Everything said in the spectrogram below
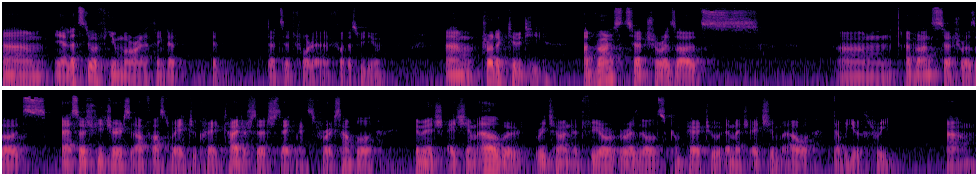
Um, yeah, let's do a few more, and I think that, that that's it for the for this video. Um, productivity. Advanced search results. Um, advanced search results. Uh, search features are a fast way to create tighter search statements. For example, image HTML will return inferior results compared to image HTML W3. Um,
